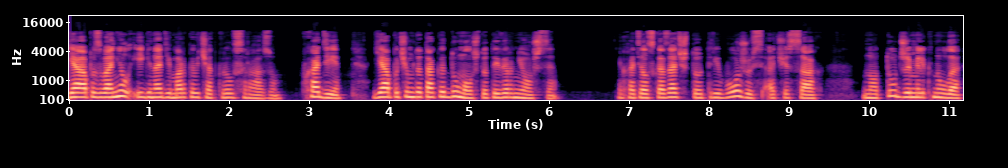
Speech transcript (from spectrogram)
Я позвонил, и Геннадий Маркович открыл сразу. «Входи. Я почему-то так и думал, что ты вернешься». Я хотел сказать, что тревожусь о часах, но тут же мелькнуло,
